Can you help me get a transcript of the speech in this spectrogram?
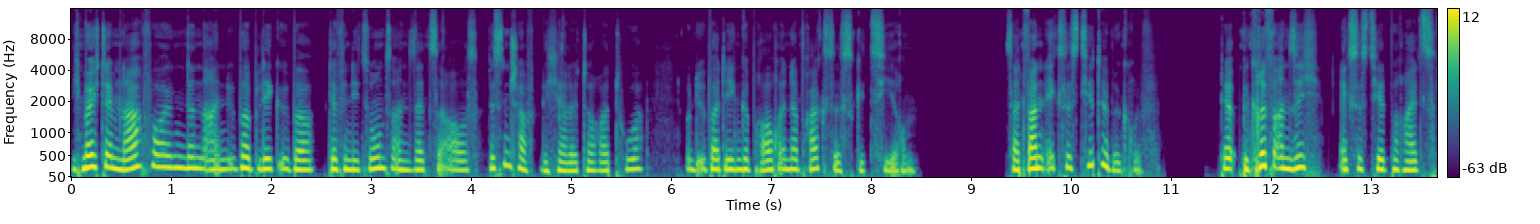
Ich möchte im Nachfolgenden einen Überblick über Definitionsansätze aus wissenschaftlicher Literatur und über den Gebrauch in der Praxis skizzieren. Seit wann existiert der Begriff? Der Begriff an sich existiert bereits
